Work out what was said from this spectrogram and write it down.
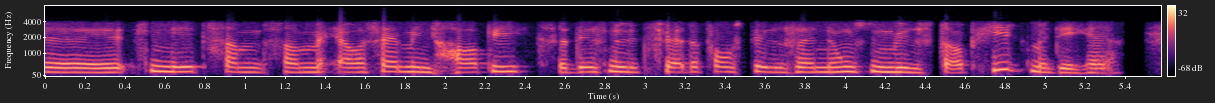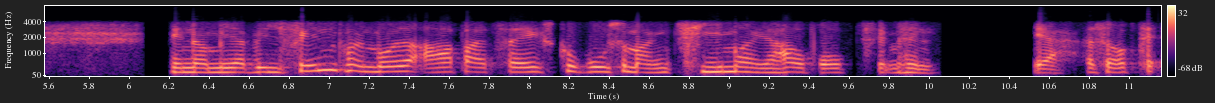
øh, sådan lidt, som, som er også er min hobby, så det er sådan lidt svært at forestille sig, at jeg nogensinde ville stoppe helt med det her. Men om jeg ville finde på en måde at arbejde, så jeg ikke skulle bruge så mange timer, jeg har jo brugt simpelthen, ja, altså op til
